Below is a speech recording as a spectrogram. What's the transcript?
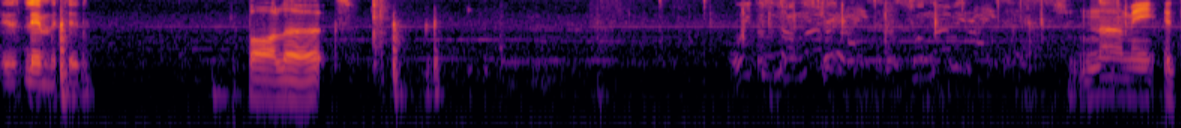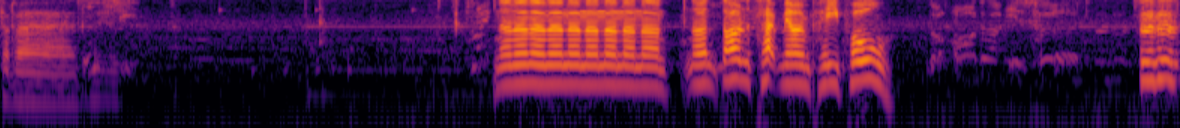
is limited. Bollocks. Tsunami it rises. No, no, no, no, no, no, no, no, no, no! Don't attack my own people. Go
